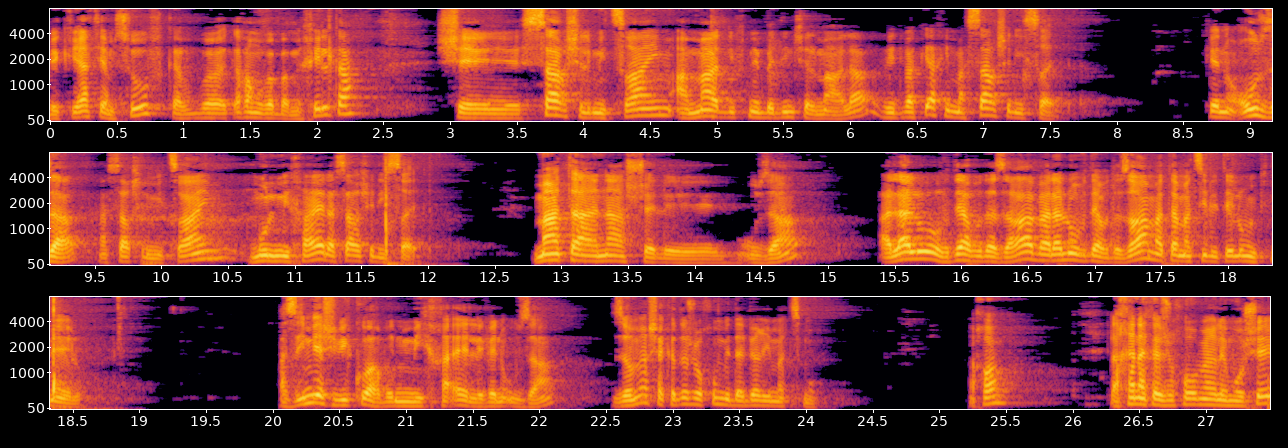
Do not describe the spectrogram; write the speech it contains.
בקריאת ים סוף, ככה מובא במחילתא, ששר של מצרים עמד לפני בית דין של מעלה והתווכח עם השר של ישראל. כן, עוזה, השר של מצרים, מול מיכאל, השר של ישראל. מה הטענה של אה, עוזה? הללו עובדי עבודה זרה והללו עובדי עבודה זרה, מה אתה מציל את אלו מפני אלו. אז אם יש ויכוח בין מיכאל לבין עוזה, זה אומר שהקדוש ברוך הוא מדבר עם עצמו. נכון? לכן הקדוש ברוך הוא אומר למשה,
